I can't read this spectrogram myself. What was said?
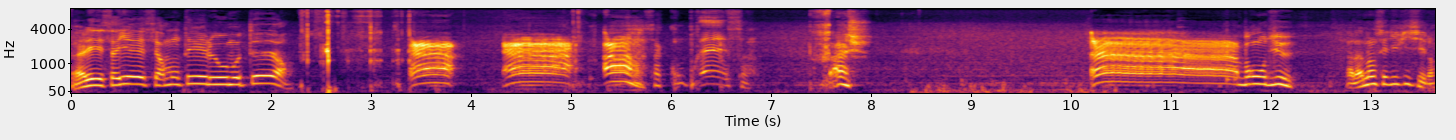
Allez, ça y est, c'est remonté le haut moteur. Ah Ah Ah Ça compresse Vache Ah Bon Dieu À la main, c'est difficile.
